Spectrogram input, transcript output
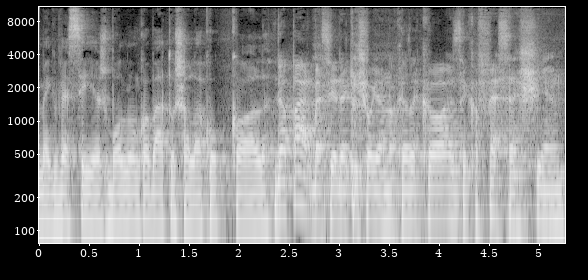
meg veszélyes ballonkabátos alakokkal. De a párbeszédek is olyanok, ezek a, ezek a feszes, ilyen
